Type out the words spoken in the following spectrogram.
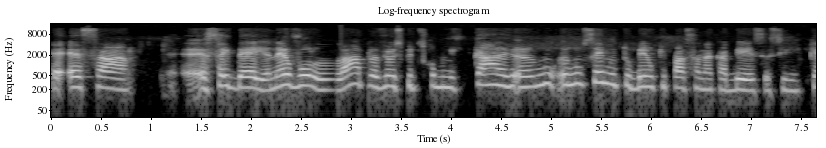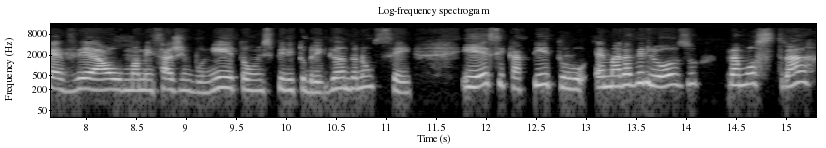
essa essa ideia, né? Eu vou lá para ver o espírito comunicar. Eu não, eu não, sei muito bem o que passa na cabeça, se quer ver uma mensagem bonita um espírito brigando, eu não sei. E esse capítulo é maravilhoso para mostrar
